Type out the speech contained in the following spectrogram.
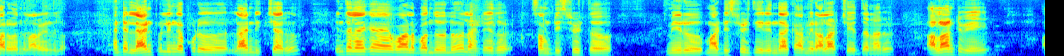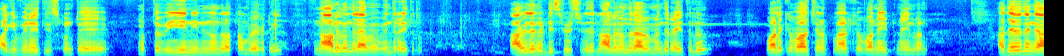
ఆరు వందల అరవై ఎనిమిదిలో. అంటే ల్యాండ్ పుల్లింగ్ అప్పుడు ల్యాండ్ ఇచ్చారు. ఇంత లేక వాళ్ళ బంధువులు లేదంటే ఏదో సమ్ డిస్ప్యూట్తో మీరు మా డిస్ప్యూట్ తీరిందాక మీరు అలాట్ చేయొద్దన్నారు. అలాంటివి ఆగిపోయినవి తీసుకుంటే మొత్తం వెయ్యి ఎనిమిది వందల తొంభై ఒకటి నాలుగు వందల యాభై మంది రైతులు. ఆ విధంగా డిస్ప్యూట్స్ అనేది నాలుగు వందల యాభై మంది రైతులు వాళ్ళకి ఇవ్వాల్సిన ప్లాట్లు వన్ ఎయిట్ నైన్ వన్. అదేవిధంగా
